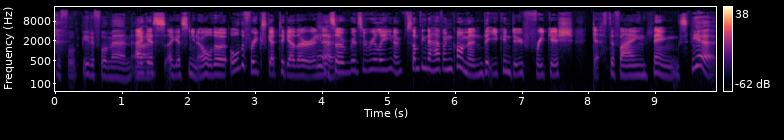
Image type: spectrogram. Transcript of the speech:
Beautiful, beautiful man. I Uh, guess I guess you know all the all the freaks get together, and it's a it's a really you know something to have in common that you can do freakish, death-defying things. Yeah,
